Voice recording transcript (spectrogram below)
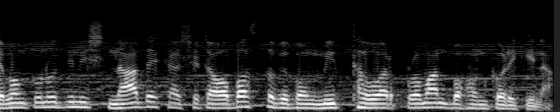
এবং কোনো জিনিস না দেখা সেটা অবাস্তব এবং মিথ্যা হওয়ার প্রমাণ বহন করে কিনা।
